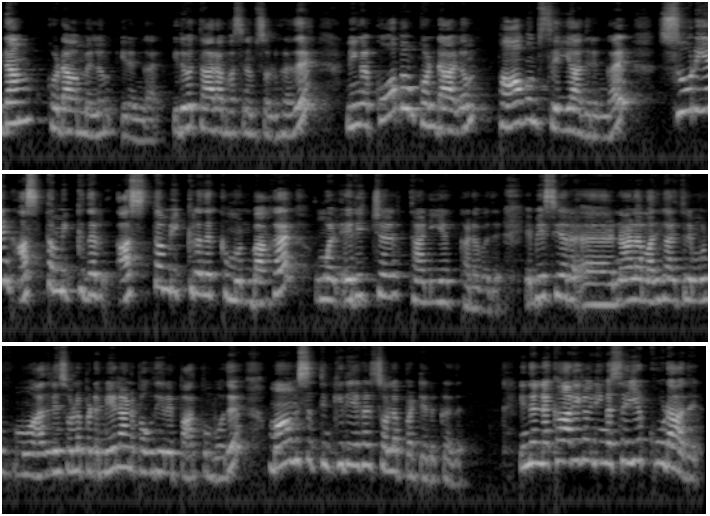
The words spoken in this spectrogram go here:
இடம் கொடாமலும் இருங்கள். இருபத்தாறாம் வசனம் சொல்கிறது. நீங்கள் கோபம் கொண்டாலும் பாவம் செய்யாதிருங்கள். சூரியன் அஸ்தமிக்குதல் அஸ்தமிக்கிறதற்கு முன்பாக உங்கள் எரிச்சல் தனிய கடவுது. எபேசியர் நாலாம் அதிகாரத்தில் முன் அதில் அதிலே சொல்லப்பட்ட மேலான பகுதிகளை பார்க்கும்போது மாமிசத்தின் கிரியைகள் சொல்லப்பட்டிருக்கிறது. இந்த காரியங்களை நீங்கள் செய்யக்கூடாது.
